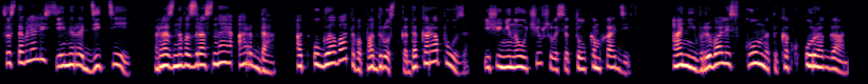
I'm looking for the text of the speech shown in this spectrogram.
составляли семеро детей, разновозрастная орда, от угловатого подростка до карапуза еще не научившегося толком ходить. Они врывались в комнаты, как ураган.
